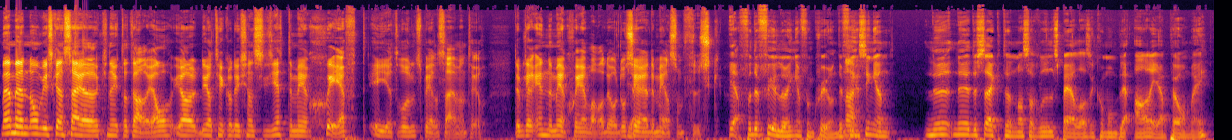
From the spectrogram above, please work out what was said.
men, men om vi ska säga knyta där, ja, jag, jag tycker det känns jättemer skevt i ett rullspelsäventyr. Det blir ännu mer skevare då, då ser Ja. jag det mer som fusk. Ja, för det fyller ingen funktion. Det Nej. finns ingen... Nu, nu är det säkert en massa rullspelare som kommer att bli arga på mig.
